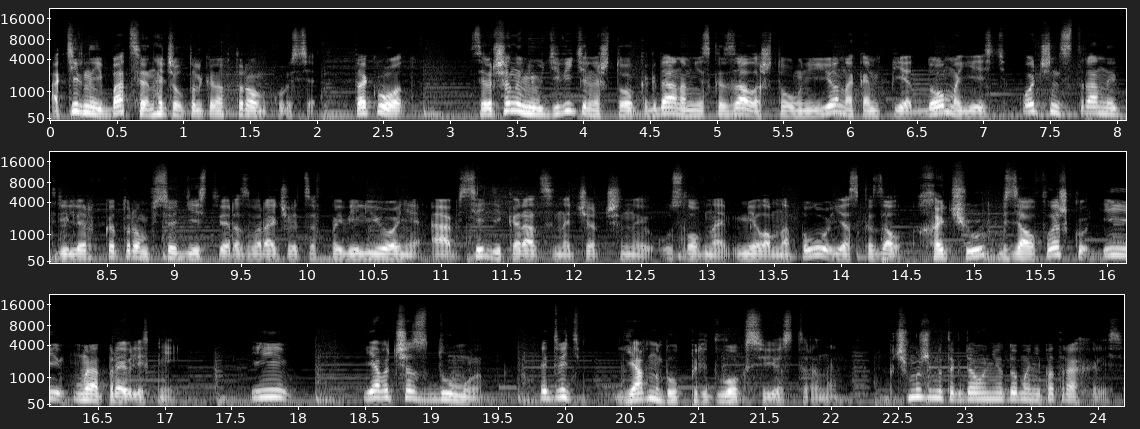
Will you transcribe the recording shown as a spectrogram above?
Активно ебаться я начал только на втором курсе. Так вот, Совершенно неудивительно, что когда она мне сказала, что у нее на компе дома есть очень странный триллер, в котором все действие разворачивается в павильоне, а все декорации начерчены условно мелом на полу, я сказал «хочу», взял флешку и мы отправились к ней. И я вот сейчас думаю, это ведь явно был предлог с ее стороны. Почему же мы тогда у нее дома не потрахались?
